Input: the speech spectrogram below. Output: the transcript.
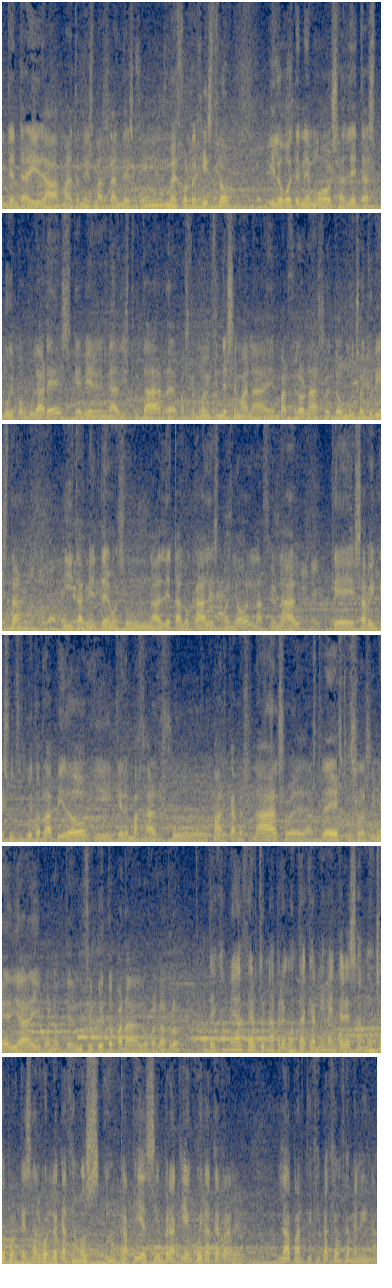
intentar ir a maratones más grandes con un mejor registro. Y luego tenemos atletas muy populares que vienen a disfrutar, a pasar un buen fin de semana en Barcelona, sobre todo mucho turista. Y también tenemos un atleta local, español, nacional, que saben que es un circuito rápido y quieren bajar su marca personal sobre las 3, 3 horas y media y bueno, tienen un circuito para lograrlo. Déjame hacerte una pregunta que a mí me interesa mucho porque es algo en lo que hacemos hincapié siempre aquí en Cuídate Runner. La participación femenina.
